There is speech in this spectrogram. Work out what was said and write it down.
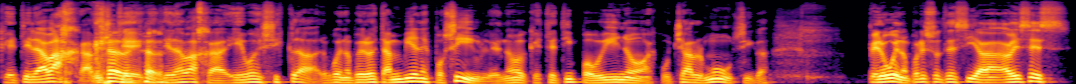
Que te la baja, ¿viste? Claro, claro. Que te la baja. Y vos decís, claro, bueno, pero también es posible, ¿no? Que este tipo vino a escuchar música. Pero bueno, por eso te decía, a veces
